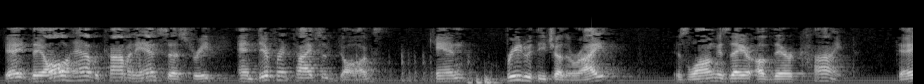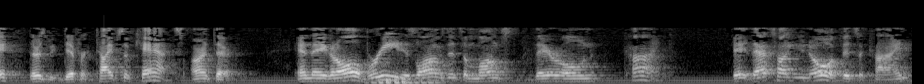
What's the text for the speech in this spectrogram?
Okay, they all have a common ancestry, and different types of dogs can breed with each other, right? As long as they are of their kind. Okay, there's different types of cats, aren't there? And they can all breed as long as it's amongst their own kind. Okay, that's how you know if it's a kind,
